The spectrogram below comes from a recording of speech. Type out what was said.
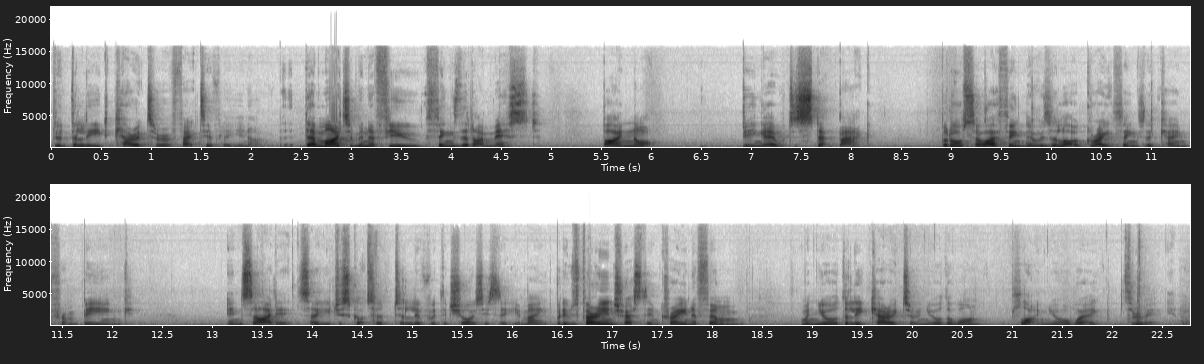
the, the lead character, effectively. You know, there might have been a few things that I missed by not being able to step back, but also I think there was a lot of great things that came from being inside it. So you just got to, to live with the choices that you made. But it was very interesting creating a film when you're the lead character and you're the one plotting your way through it, you know.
